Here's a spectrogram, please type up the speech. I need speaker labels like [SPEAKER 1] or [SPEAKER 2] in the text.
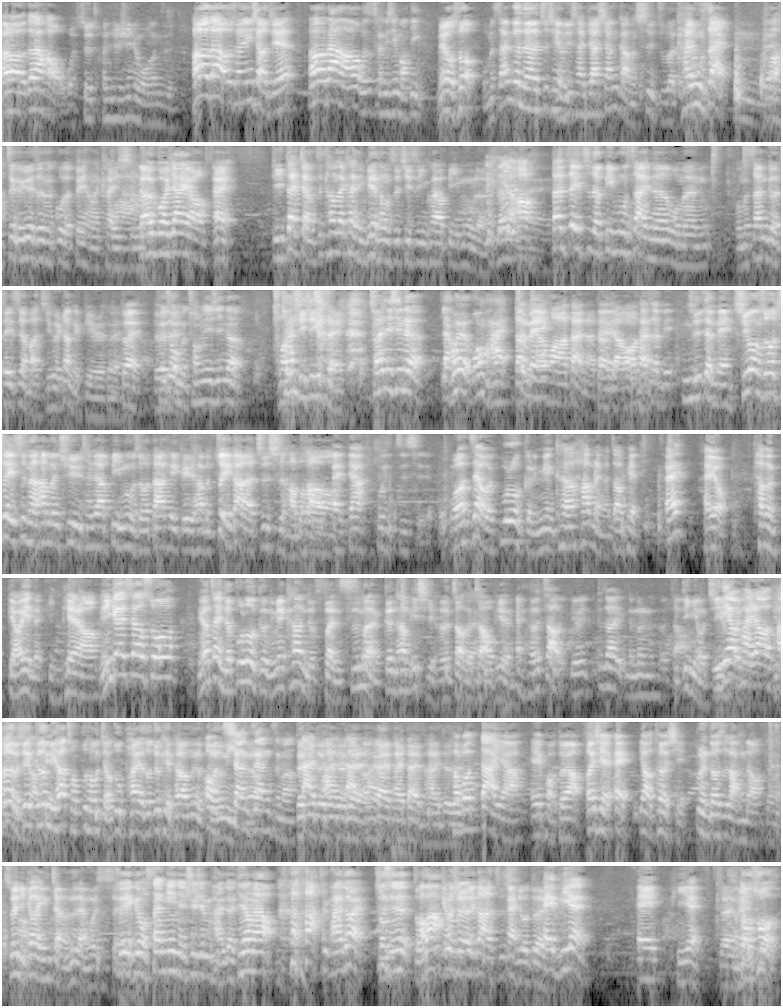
[SPEAKER 1] Hello，大家好，我是传奇星的王子。
[SPEAKER 2] Hello，大家好，我是传奇小杰。
[SPEAKER 3] Hello，大家好，我是陈星毛弟。
[SPEAKER 2] 没有错，我们三个呢之前有去参加香港世足的开幕赛，
[SPEAKER 1] 嗯，
[SPEAKER 2] 哇，这个月真的过得非常的开心。
[SPEAKER 1] 德国加油！
[SPEAKER 2] 哎，你在讲这他们在看影片的同时，其实已经快要闭幕了。
[SPEAKER 1] 真的啊，
[SPEAKER 2] 但这一次的闭幕赛呢，我们我们三个这一次要把机会让给别人了。
[SPEAKER 1] 对，
[SPEAKER 2] 对不对？
[SPEAKER 3] 这是我们传奇星的
[SPEAKER 2] 传奇星是谁？
[SPEAKER 3] 传奇星的两位王牌。
[SPEAKER 2] 当家花旦啊，当家花旦。
[SPEAKER 1] 这边，
[SPEAKER 2] 其实
[SPEAKER 1] 正妹。
[SPEAKER 2] 希望说这一次呢，他们去参加闭幕的时候，大家可以给予他们最大的支持，好不好？
[SPEAKER 1] 哎，等下不止支持，我要在我部落格里面看到他们两个照片，哎，还有他们表演的影片哦。
[SPEAKER 2] 你应该是要说，你要在你的部落格里面看到你的粉丝们跟他们一起合照的照片。
[SPEAKER 1] 哎，合照有不知道能不能合照？
[SPEAKER 2] 一定有机会，
[SPEAKER 1] 一定要拍到
[SPEAKER 2] 你知道
[SPEAKER 1] 他们的照片
[SPEAKER 2] 有些歌迷他从不同角度拍的时候，就可以拍到那个歌
[SPEAKER 1] 哦，
[SPEAKER 2] 迷。
[SPEAKER 1] 像这样子吗？
[SPEAKER 2] 对对对对对对，
[SPEAKER 1] 代
[SPEAKER 2] 代拍代拍，对不对？
[SPEAKER 1] 差不多大牙 Apple 都要，而且哎要有特写，不能都是狼的哦。对，
[SPEAKER 2] 所以你刚刚已经讲了那两位是谁？
[SPEAKER 3] 所以给我三天前去这边排队，听到没有？去排队支持，
[SPEAKER 2] 总
[SPEAKER 3] 好不好
[SPEAKER 2] 给？他们最大的支持就对。
[SPEAKER 1] A P N A P N，
[SPEAKER 2] 对，没有
[SPEAKER 3] 搞错了。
